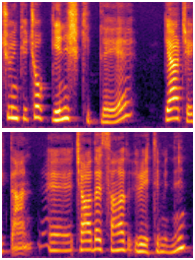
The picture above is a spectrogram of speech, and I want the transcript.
Çünkü çok geniş kitleye gerçekten e, çağdaş sanat üretiminin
